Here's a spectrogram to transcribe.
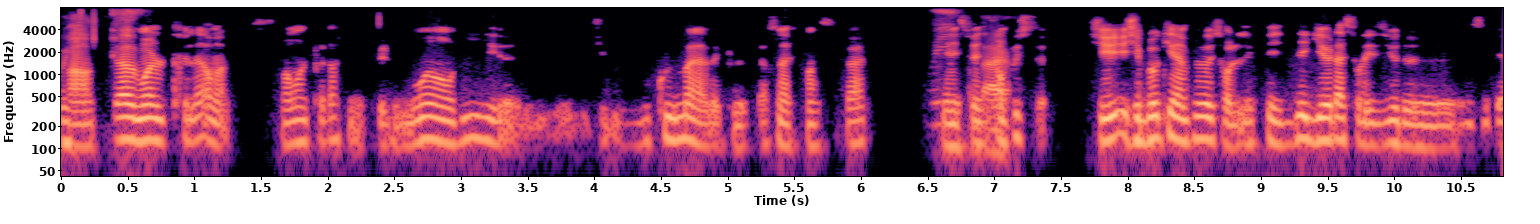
Oui. En tout cas, moi, le trailer, m'a- c'est vraiment le trailer qui m'a fait le moins envie. euh, J'ai beaucoup de mal avec le personnage principal. Oui. espèce- Bah. En plus, j'ai bloqué un peu sur l'effet dégueulasse sur les yeux de Lucifer.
